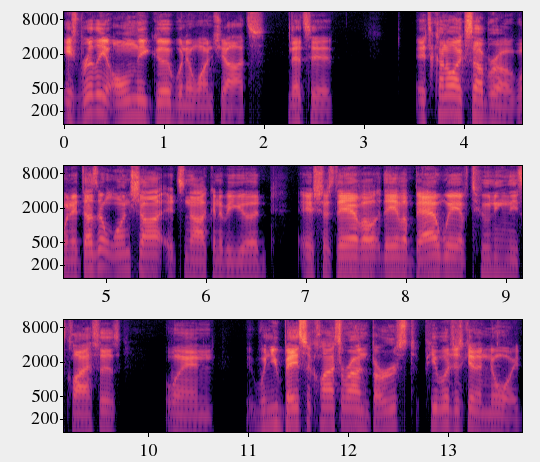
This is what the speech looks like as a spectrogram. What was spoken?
is really only good when it one-shots. That's it. It's kind of like Sub Rogue. When it doesn't one-shot, it's not going to be good. It's just they have a they have a bad way of tuning these classes. When when you base a class around burst, people just get annoyed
